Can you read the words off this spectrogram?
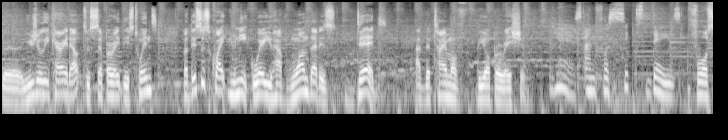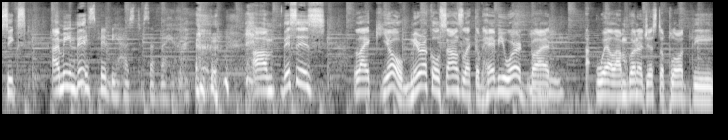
uh, usually carried out to separate these twins, but this is quite unique where you have one that is dead at the time of the operation Yes, and for six days, for six. I mean, this this baby has to survive. um, this is like yo, miracle sounds like a heavy word, but. uh, Well, I'm gonna just applaud the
